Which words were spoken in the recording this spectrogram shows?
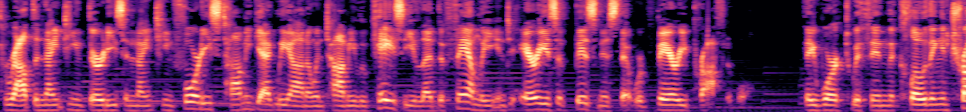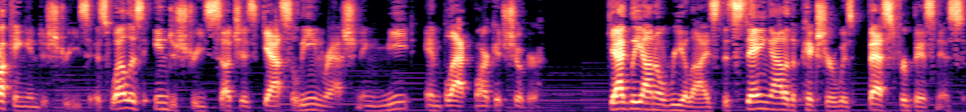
Throughout the 1930s and 1940s, Tommy Gagliano and Tommy Lucchese led the family into areas of business that were very profitable. They worked within the clothing and trucking industries, as well as industries such as gasoline rationing, meat, and black market sugar. Gagliano realized that staying out of the picture was best for business.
